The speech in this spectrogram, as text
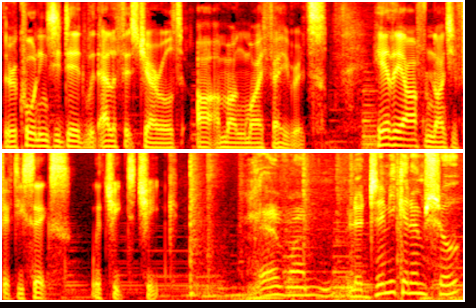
the recordings he did with Ella Fitzgerald are among my favourites. Here they are from 1956 with Cheek to Cheek. Heaven, Le Jamie Cullum Show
